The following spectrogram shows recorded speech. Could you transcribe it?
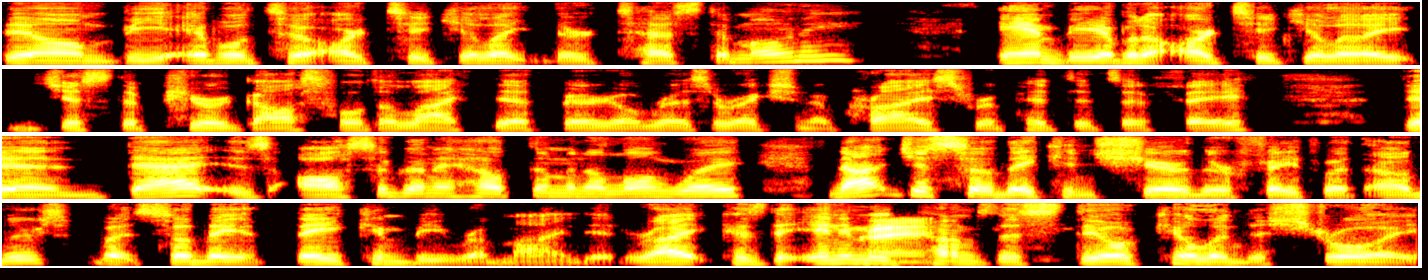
them be able to articulate their testimony and be able to articulate just the pure gospel the life death burial resurrection of christ repentance of faith then that is also going to help them in a long way not just so they can share their faith with others but so they they can be reminded right because the enemy right. comes to steal kill and destroy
